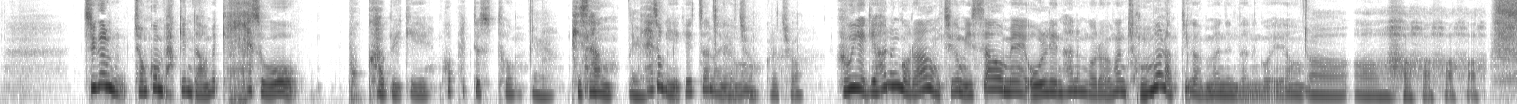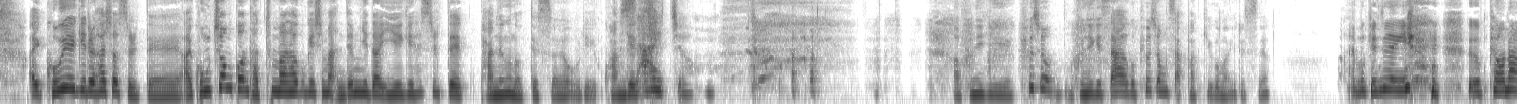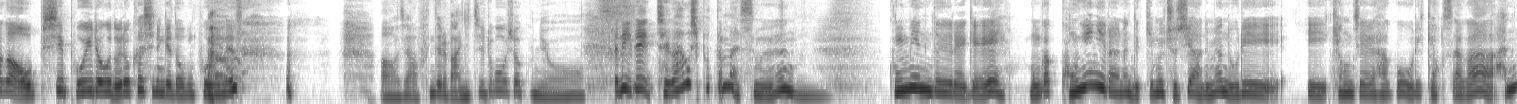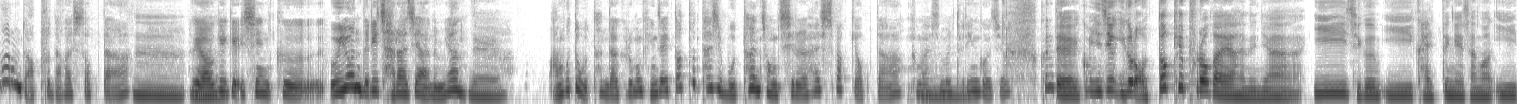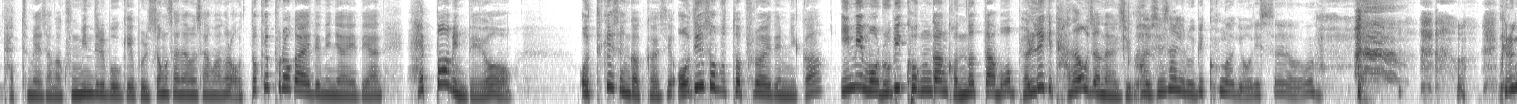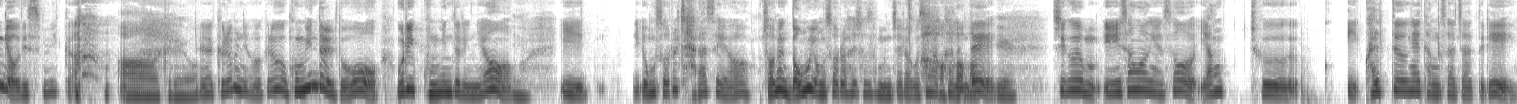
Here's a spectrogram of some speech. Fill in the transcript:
지금 정권 바뀐 다음에 계속 복합 위기, 퍼펙트 스톰, 예. 비상 네. 계속 얘기했잖아요. 그렇죠. 그렇죠. 그 얘기하는 거랑 지금 이 싸움에 어울린 하는 거랑은 정말 앞뒤가 안 맞는다는 거예요. 아, 아. 아니, 그 얘기를 하셨을 때, 아니, 공천권 다툼만 하고 계시면 안 됩니다. 이 얘기 했을 때 반응은 어땠어요? 우리 관객. 싸했죠. 아, 분위기, 표정, 분위기 싸하고 표정 싹 바뀌고 막 이랬어요. 아니, 뭐 굉장히 그 변화가 없이 보이려고 노력하시는 게 너무 보이는. 아, 어제 아픈 데를 많이 찌르고 오셨군요. 근데 이제 제가 하고 싶었던 말씀은 음. 국민들에게 뭔가 공인이라는 느낌을 주지 않으면 우리 이 경제하고 우리 격사가 한 걸음도 앞으로 나갈 수 없다. 음, 그러니까 음. 여기 계신 그 의원들이 잘하지 않으면 네. 아무것도 못한다. 그러면 굉장히 떳떳하지 못한 정치를 할 수밖에 없다. 그 말씀을 음. 드린 거죠. 근데 그럼 이제 이걸 어떻게 풀어가야 하느냐? 이 지금 이 갈등의 상황, 이 다툼의 상황, 국민들 보기에 불성사나운 상황을 어떻게 풀어가야 되느냐에 대한 해법인데요. 어떻게 생각하세요? 어디서부터 풀어야 됩니까? 이미 뭐 루비콘강 건넜다, 뭐 별 얘기 다 나오잖아요 지금. 아, 세상에 루비콘각이 어디 있어요? 그런 게 어디 있습니까? 아 그래요. 예, 그럼요. 그리고 국민들도 우리 국민들은요. 예. 이 용서를 잘하세요. 저는 너무 용서를 하셔서 문제라고 생각하는데 예. 지금 이 상황에서 양 그 이 갈등의 당사자들이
